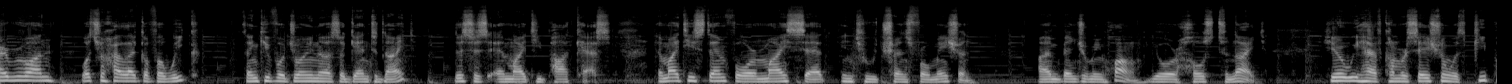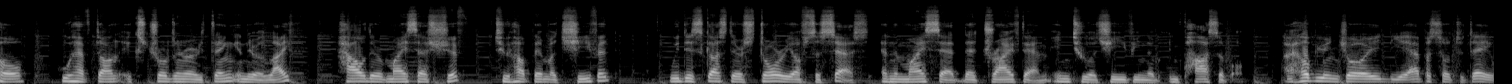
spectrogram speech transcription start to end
Hi everyone, what's your highlight of the week? Thank you for joining us again tonight. This is MIT Podcast. MIT stands for Mindset into Transformation. I'm Benjamin Huang, your host tonight. Here we have conversation with people who have done extraordinary thing in their life, how their mindset shift to help them achieve it. We discuss their story of success and the mindset that drive them into achieving the impossible. I hope you enjoy the episode today.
